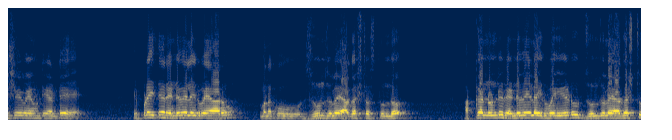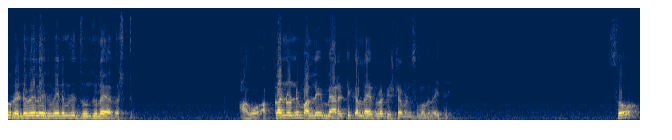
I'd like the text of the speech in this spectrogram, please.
విషయం ఏమిటి అంటే ఎప్పుడైతే రెండు వేల ఇరవై ఆరు మనకు జూన్ జూలై ఆగస్టు వస్తుందో అక్కడి నుండి రెండు వేల ఇరవై ఏడు జూన్ జూలై ఆగస్టు రెండు వేల ఇరవై ఎనిమిది జూన్ జూలై ఆగస్టు. అగో అక్కడి నుండి మళ్ళీ మ్యారటికల్ లైఫ్లో డిస్టర్బెన్స్ మొదలవుతాయి సో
